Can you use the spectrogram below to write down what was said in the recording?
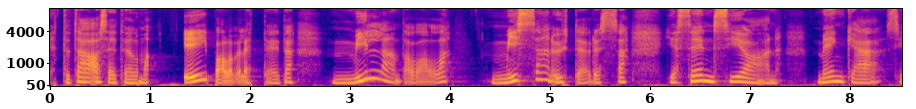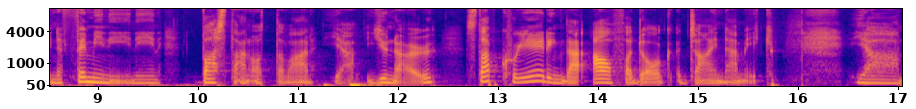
että tämä asetelma ei palvele teitä millään tavalla – missään yhteydessä, ja sen sijaan menkää sinne feminiiniin vastaanottavaan ja you know, stop creating that alpha dog dynamic. Ja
